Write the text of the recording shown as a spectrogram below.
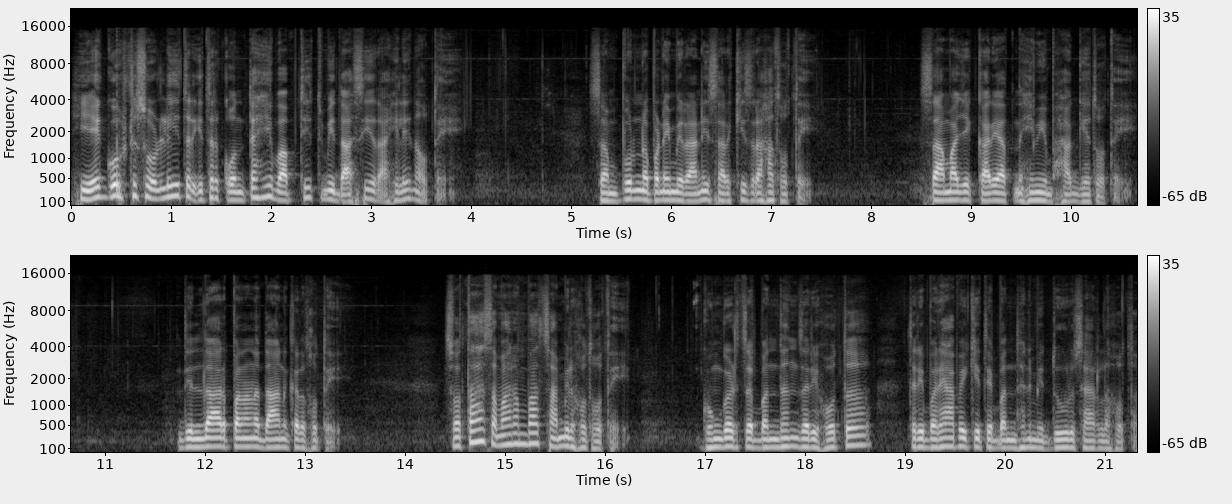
ही एक गोष्ट सोडली तर इतर कोणत्याही बाबतीत मी दासी राहिले नव्हते. संपूर्णपणे मी राणीसारखीच राहत होते. सामाजिक कार्यात नेहमी भाग घेत होते. दिलदारपणानं दान करत होते. स्वतः समारंभात सामील होत होते. घुंगटचं बंधन जरी होतं तरी बऱ्यापैकी ते बंधन मी दूर सारलं होतं.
